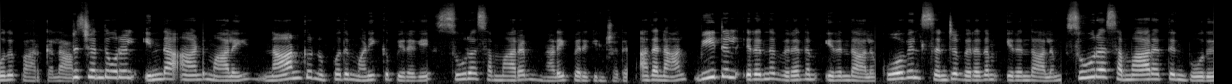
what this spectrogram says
போது பார்க்கலாம். திருச்செந்தூரில் இந்த ஆண்டு மாலை மாலை நான்கு முப்பது மணிக்கு பிறகே சூரசம்மாரம் நடைபெறுகின்றது. அதனால் வீட்டில் இருந்த விரதம் இருந்தாலும் கோவில் சென்று விரதம் இருந்தாலும் சூரசம்மாரத்தின் போது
